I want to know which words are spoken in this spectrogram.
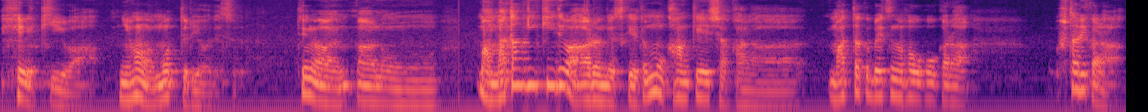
兵器は日本は持ってるようです。っていうのはあのまあまた聞きではあるんですけれども関係者から全く別の方向から2人から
